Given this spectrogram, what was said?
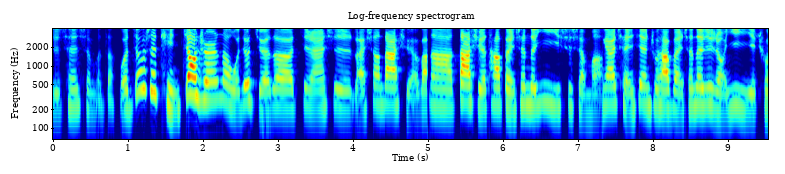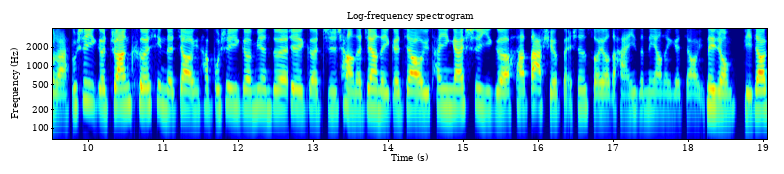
职称什么的。我就是挺较真儿的，我就觉得既然是来上大学吧，那大学它本身的意义是什么？应该呈现出它本身的这种意义出来，不是一个专科性的教育，它不是一个面对这个职场的这样的一个教育，它应该是一个它大学本身所有的含义的那样的一个教育，那种比较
